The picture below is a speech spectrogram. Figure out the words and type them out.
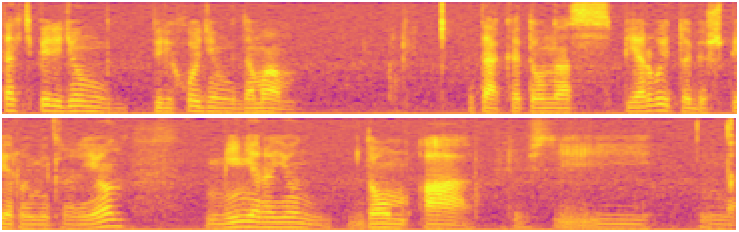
Так, теперь идем, переходим к домам. Так, это у нас первый, то бишь первый микрорайон, мини-район, дом А, то есть и, да.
